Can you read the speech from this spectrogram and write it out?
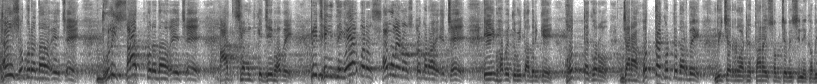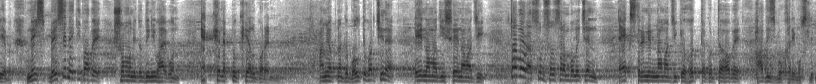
ধ্বংস করে দেওয়া হয়েছে ধুলিসাত করে দেওয়া হয়েছে, আজ সামুদকে যেভাবে পৃথিবী থেকে একবারে সমলে নষ্ট করা হয়েছে, এইভাবে তুমি তাদেরকে হত্যা করো। যারা হত্যা করতে পারবে, বিচারের মাঠে তারাই সবচেয়ে বেশি নেকি পাবে বেশি নেকি পাবে সম্মানিত দিনী ভাই বোন এক খেল একটু খেয়াল করেন। আমি আপনাকে বলতে পারছি না এই নামাজি, সে নামাজি। তবে রাসুল সাল্লাম বলেছেন, এক শ্রেণির নামাজিকে হত্যা করতে হবে, হাদিস বুখারি, মুসলিম।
